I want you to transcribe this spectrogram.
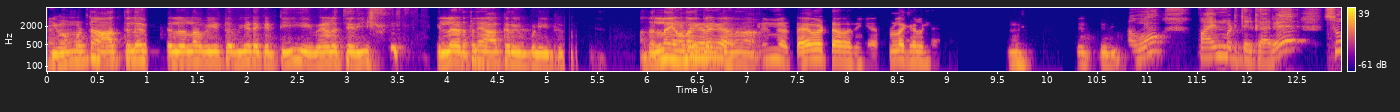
இவன் மட்டும் ஆத்துல வீட்டுல எல்லாம் வீட்டை வீடை கட்டி வேலைச்சேரி எல்லா இடத்துலயும் ஆக்கிரமிப்பு பண்ணிட்டு இருக்கு அதெல்லாம் எவனா. கேட்டானா? டைவர்ட் ஆகாதீங்க. ஃபுல்லா கேளுங்க. சரி, சரி. பயன்படுத்தியிருக்காரு. ஸோ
